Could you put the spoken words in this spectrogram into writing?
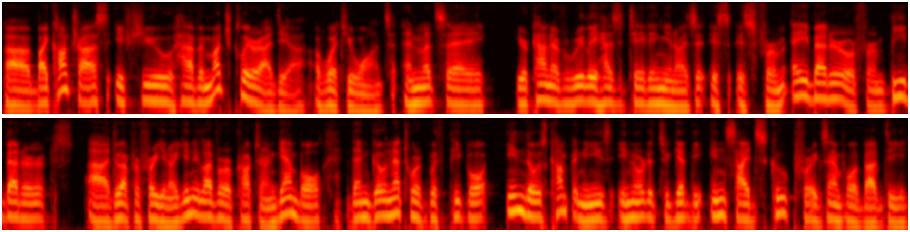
uh, by contrast, if you have a much clearer idea of what you want, and let's say you're kind of really hesitating, you know, is is is firm A better or firm B better? Uh, do I prefer, you know, Unilever or Procter and Gamble? Then go network with people in those companies in order to get the inside scoop, for example, about the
